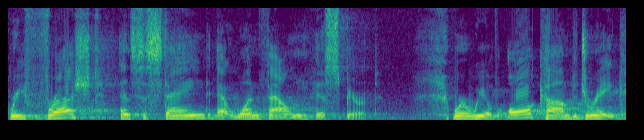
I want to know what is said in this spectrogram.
refreshed and sustained at one fountain, his spirit, where we have all come to drink.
